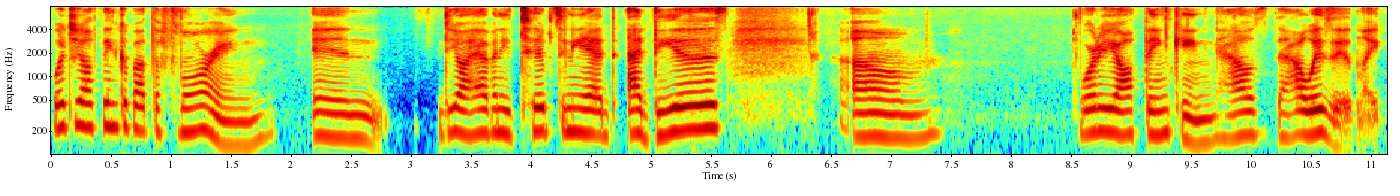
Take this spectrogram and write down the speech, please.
what y'all think about the flooring and do y'all have any tips any ideas um, what are y'all thinking? How's how is it? Like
